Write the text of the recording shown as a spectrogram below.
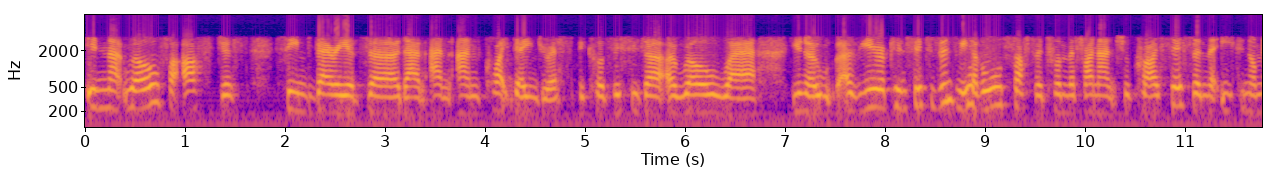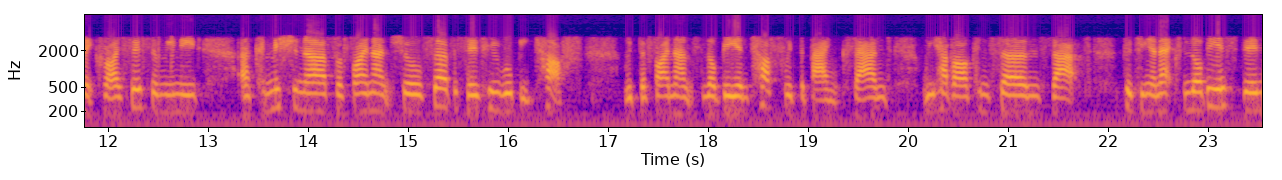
in that role for us just seemed very absurd and, and, and quite dangerous because this is a, a role where, you know, as European citizens, we have all suffered from the financial crisis and the economic crisis, and we need a commissioner for financial services who will be tough with the finance lobby and tough with the banks. And we have our concerns that putting an ex lobbyist in,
